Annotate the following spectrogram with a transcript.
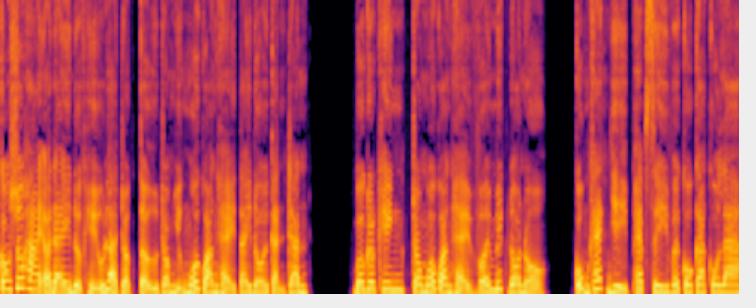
Con số 2 ở đây được hiểu là trật tự trong những mối quan hệ tay đôi cạnh tranh. Burger King trong mối quan hệ với McDonald's cũng khác gì Pepsi với Coca-Cola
